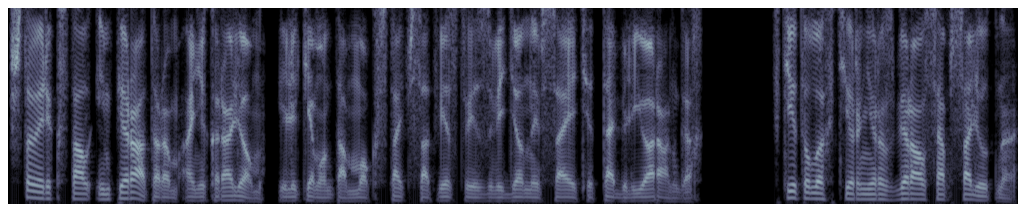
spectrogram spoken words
что Эрик стал императором, а не королем, или кем он там мог стать в соответствии с заведенной в сайте табелью о рангах. В титулах Тир не разбирался абсолютно.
